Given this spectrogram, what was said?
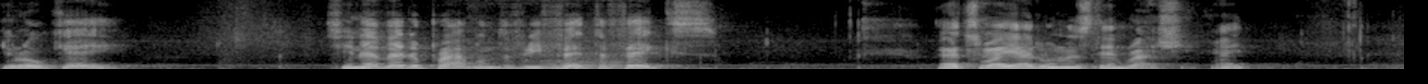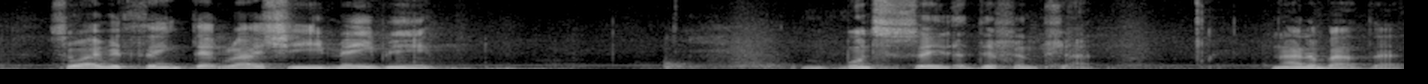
You're okay. You never had a problem to refit to fix. That's why I don't understand Rashi, right? So I would think that Rashi maybe wants to say a different shot. Not about that.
